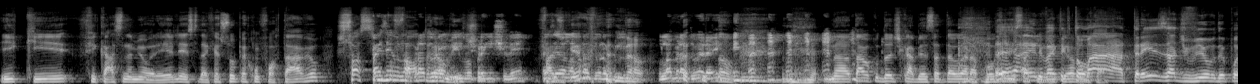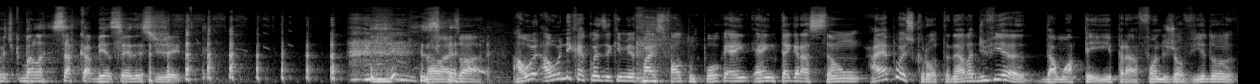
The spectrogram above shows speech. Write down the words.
e que ficasse na minha orelha. Esse daqui é super confortável. Só Faz aí sinto o falta labrador ao realmente. vivo pra gente ver. Faz Faz, o o quê? labrador ao vivo. Não. O labrador aí. Não. Não, eu tava com dor de cabeça até agora há pouco. É, ele vai ter que voltar. tomar três Advil depois de que balançar a cabeça aí desse jeito. Não, mas ó, a, a única coisa que me faz falta um pouco é, é a integração. A Apple é escrota, né? Ela devia dar uma API para fones de ouvido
